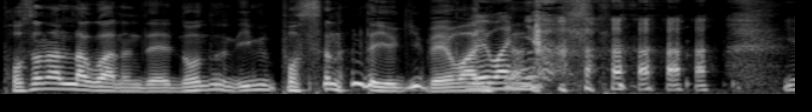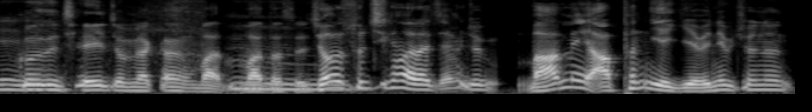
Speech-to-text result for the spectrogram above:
벗어나려고 하는데 너는 이미 벗어난데 여기 왜 왔냐? 왜 왔냐? 예. 그거는 제일 좀 약간 마, 음. 맞았어요. 저 솔직히 말하자면 좀 마음이 아픈 얘기예요. 왜냐면 저는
